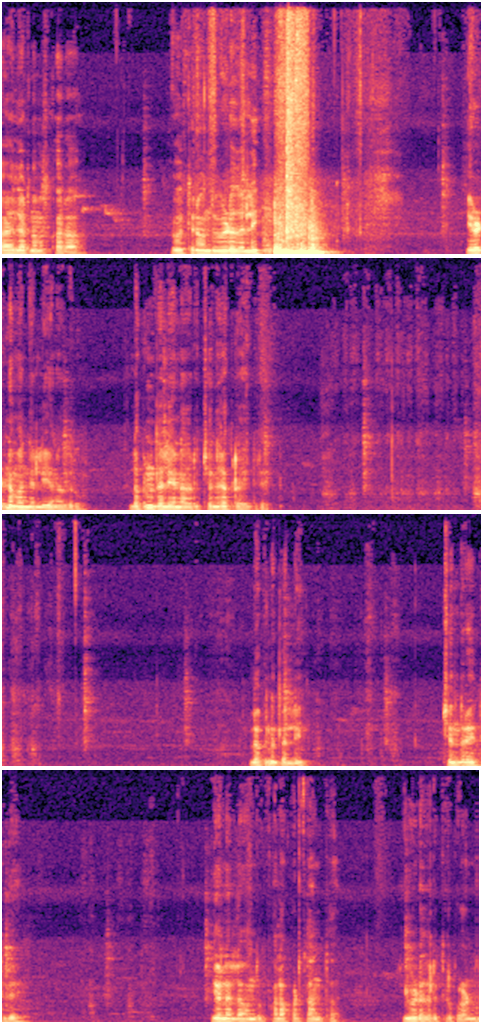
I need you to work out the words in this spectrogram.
ಹಾಯ್ ಎಲ್ಲರೂ, ನಮಸ್ಕಾರ. ಇವತ್ತಿನ ಒಂದು ವಿಡಿಯೋದಲ್ಲಿ ಎರಡನೇ ಮನೆಯಲ್ಲಿ ಏನಾದರೂ, ಲಗ್ನದಲ್ಲಿ ಏನಾದರೂ ಚಂದ್ರಗ್ರಹ ಇದ್ದರೆ ಲಗ್ನದಲ್ಲಿ ಚಂದ್ರ ಇದ್ದರೆ ಏನೆಲ್ಲ ಒಂದು ಫಲ ಪಡ್ತಾ ಅಂತ ಈ ವಿಡಿಯೋದಲ್ಲಿ ತಿಳ್ಕೊಳ್ಳೋಣ.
